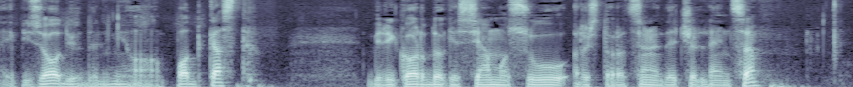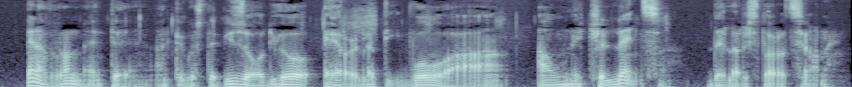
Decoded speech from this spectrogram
episodio del mio podcast. Vi ricordo che siamo su ristorazione d'eccellenza e naturalmente anche questo episodio è relativo a, a un'eccellenza della ristorazione.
